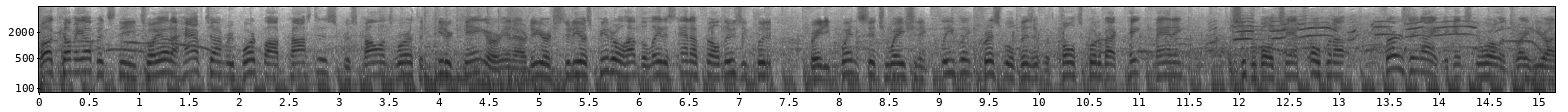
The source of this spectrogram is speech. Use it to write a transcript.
Well, coming up, it's the Toyota halftime report. Bob Costas, Chris Collinsworth, and Peter King are in our New York studios. Peter will have the latest NFL news, including Brady Quinn's situation in Cleveland. Chris will visit with Colts quarterback Peyton Manning. The Super Bowl champs open up Thursday night against New Orleans right here on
